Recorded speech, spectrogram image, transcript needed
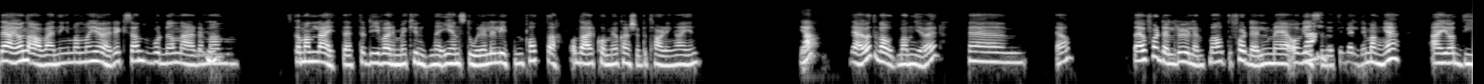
Det er jo en avveining man må gjøre, ikke sant. Hvordan er det mm-hmm. man Skal man leite etter de varme kundene i en stor eller liten pott, da? Og der kommer jo kanskje betalinga inn. Ja. Det er jo et valg man gjør. Eh, ja. Det er jo fordeler og ulemper med alt. Fordelen med å vise det til veldig mange, er jo at de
